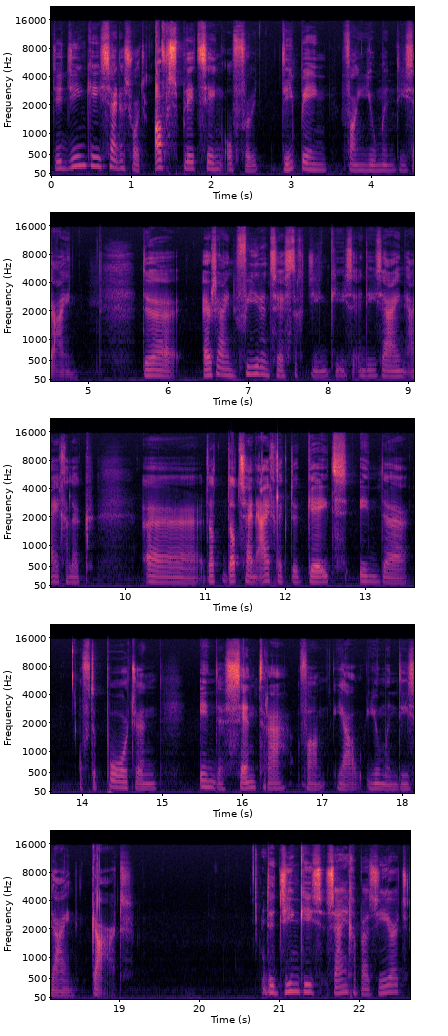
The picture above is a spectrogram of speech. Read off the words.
De Gene Keys zijn een soort afsplitsing of verdieping van human design. De er zijn 64 gene keys en die zijn eigenlijk, uh, dat, dat zijn eigenlijk de gates in de, of de poorten in de centra van jouw Human Design kaart. De keys zijn gebaseerd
